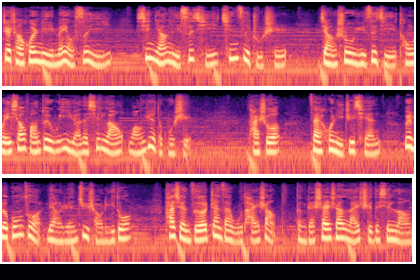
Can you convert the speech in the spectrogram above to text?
这场婚礼没有司仪，新娘李思琪亲自主持，讲述与自己同为消防队伍一员的新郎王悦的故事。他说，在婚礼之前，为了工作，两人聚少离多，他选择站在舞台上，等着姗姗来迟的新郎。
